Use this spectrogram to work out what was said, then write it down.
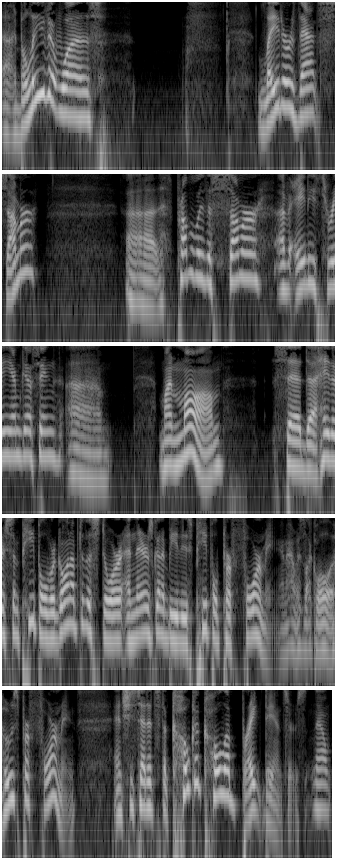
I believe it was later that summer uh, probably the summer of 83, I'm guessing. Uh, my mom said, uh, Hey, there's some people. We're going up to the store, and there's going to be these people performing. And I was like, Well, who's performing? And she said, It's the Coca Cola breakdancers. Now,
